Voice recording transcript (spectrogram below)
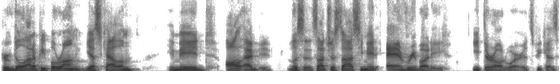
proved a lot of people wrong. Yes, Callum, he made all. I, mean, listen, it's not just us. He made everybody eat their own words because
